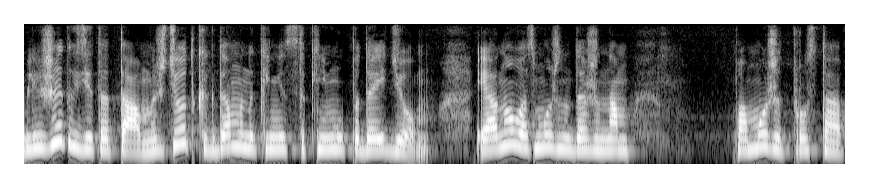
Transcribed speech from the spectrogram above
лежит где-то там и ждет, когда мы наконец-то к нему подойдем. И оно, возможно, даже нам поможет просто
